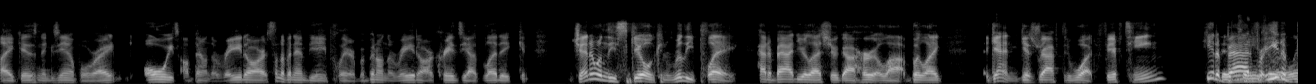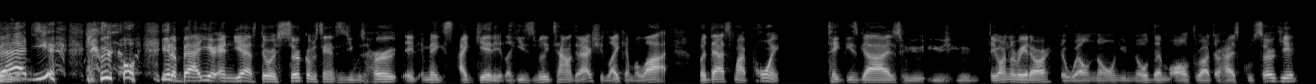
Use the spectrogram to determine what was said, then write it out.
like as an example, right? Always I've been on the radar, son of an NBA player, but been on the radar, crazy athletic, and genuinely skilled, can really play. Had a bad year last year, got hurt a lot, but like again, gets drafted what 15? He had a bad he had a bad year. you know, he had a bad year. And yes, there were circumstances. He was hurt. It, it, makes I get it. Like he's really talented. I actually like him a lot. But that's my point. Take these guys who you, you, you they're on the radar. They're well known. You know them all throughout their high school circuit.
